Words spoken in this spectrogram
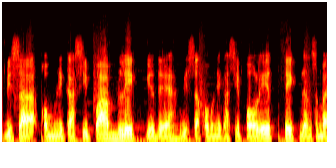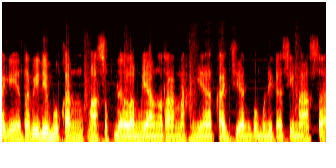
Bisa komunikasi publik gitu ya, bisa komunikasi politik dan sebagainya, tapi dia bukan masuk dalam yang ranahnya kajian komunikasi massa.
